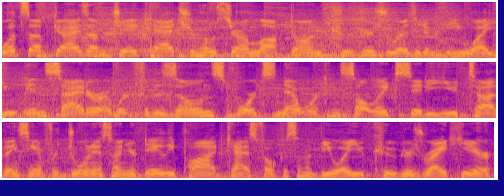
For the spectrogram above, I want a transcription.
What's up, guys? I'm Jake Hatch, your host here on Locked On Cougars, resident BYU insider. I work for the Zone Sports Network in Salt Lake City, Utah. Thanks again for joining us on your daily podcast focused on the BYU Cougars right here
